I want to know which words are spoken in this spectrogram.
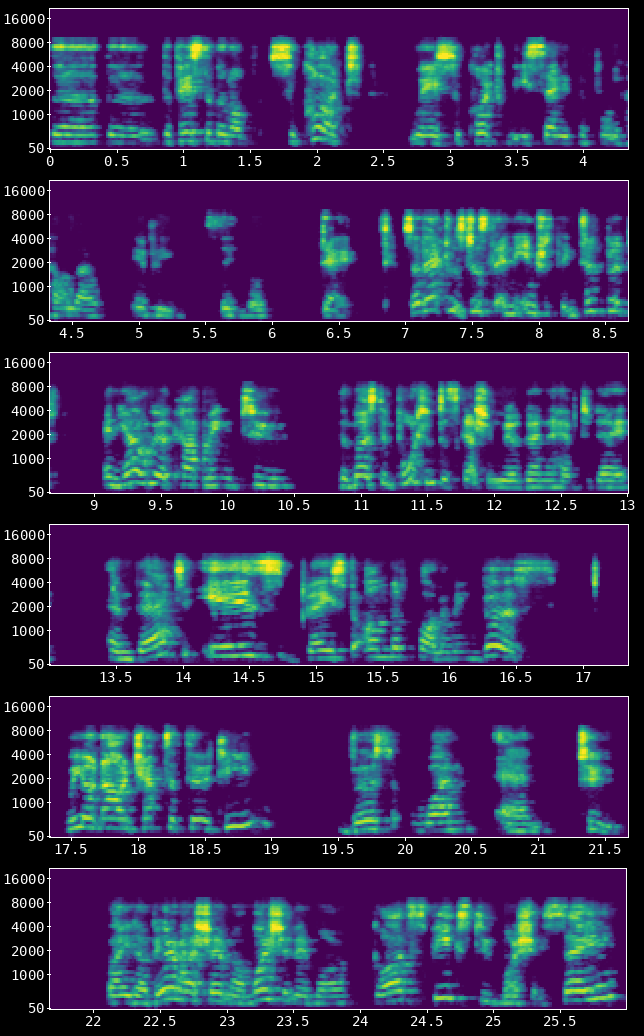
the, the, the festival of Sukkot, where Sukkot we say the full Hallel every single day. So that was just an interesting tidbit. And here we're coming to the most important discussion we are going to have today, and that is based on the following verse. We are now in chapter 13, verse 1 and 2. God speaks to Moshe, saying,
